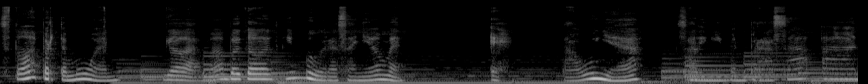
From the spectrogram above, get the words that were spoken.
setelah pertemuan, gak lama bakal timbul rasa nyaman. Eh, taunya saling nyimpen perasaan.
